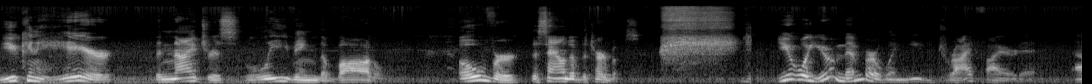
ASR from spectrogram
you can hear the nitrous leaving the bottle over the sound of the turbos. You well, you remember when you dry fired it? Um,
